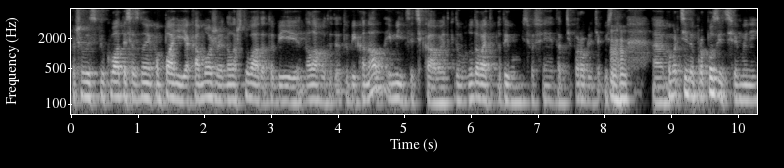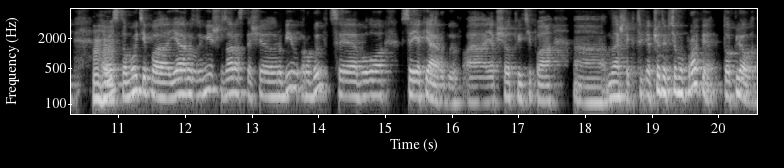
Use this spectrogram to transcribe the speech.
почали спілкуватися з однією компанією, яка може налаштувати тобі, налагодити тобі канал, і мені це цікаво. Я так думаю, ну давайте подивимось. Ось вони там типу, роблять якусь uh-huh. там комерційну пропозицію мені. Uh-huh. Ось тому, типа, я розумію, що зараз те, що я робив, робив, це було все як я робив. А якщо ти, типа, знаєш, як якщо ти в цьому профі, то кльово,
